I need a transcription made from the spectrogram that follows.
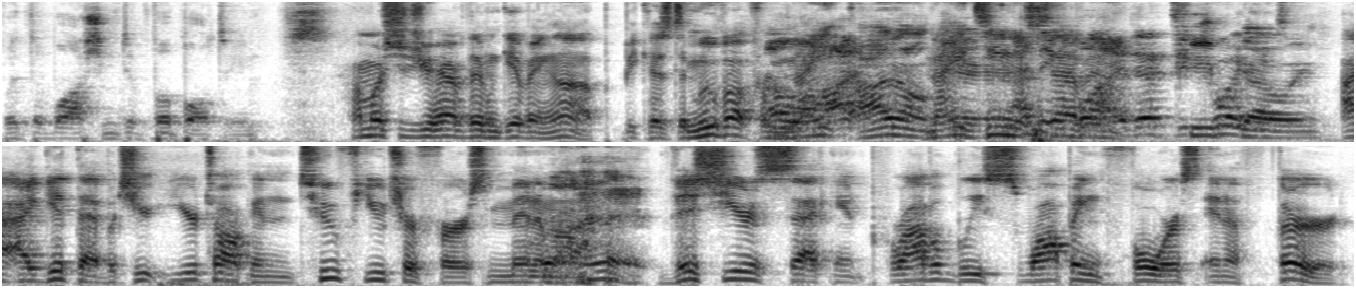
with the Washington football team. How much did you have them giving up? Because to move up from Oh, nine- I don't 19 care. to I 7, why, Keep going. I, I get that, but you're, you're talking two future first minimum. Right. This year's second, probably swapping force in a third,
